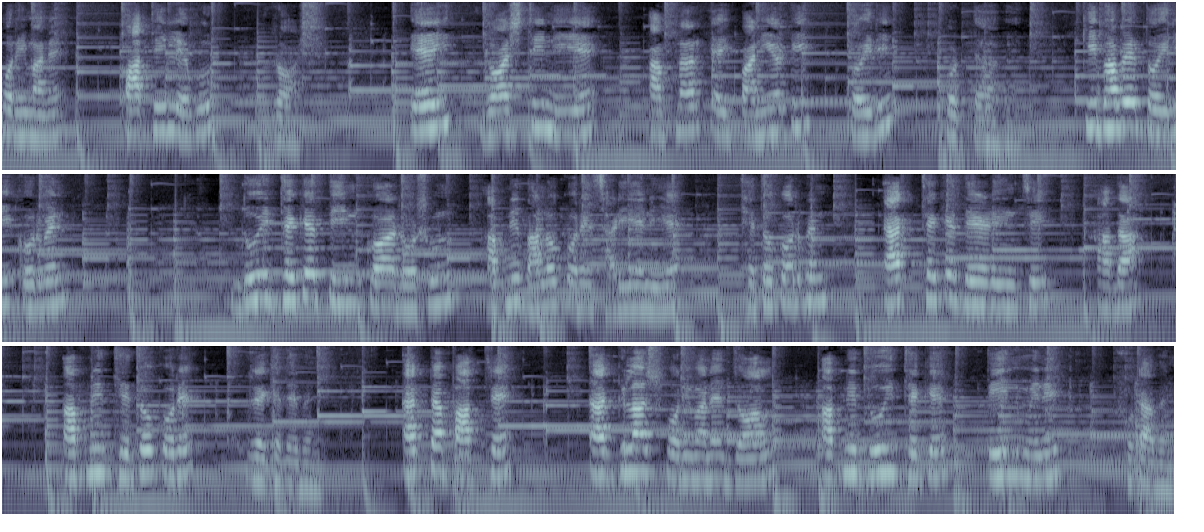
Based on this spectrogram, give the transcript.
পরিমাণে পাতি লেবুর রস। এই রসটি নিয়ে আপনার এই পানীয়টি তৈরি করতে হবে। কীভাবে তৈরি করবেন? দুই থেকে তিন কোয়া রসুন আপনি ভালো করে ছাড়িয়ে নিয়ে থেতো করবেন। এক থেকে দেড় ইঞ্চি আদা আপনি থেতো করে রেখে দেবেন। একটা পাত্রে এক গ্লাস পরিমাণে জল আপনি দুই থেকে তিন মিনিট ফুটাবেন।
